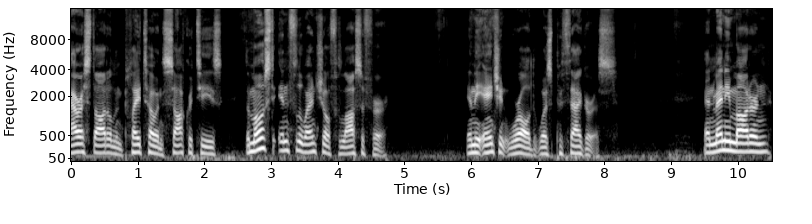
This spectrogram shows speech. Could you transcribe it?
Aristotle and Plato and Socrates, the most influential philosopher in the ancient world was Pythagoras. And many modern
